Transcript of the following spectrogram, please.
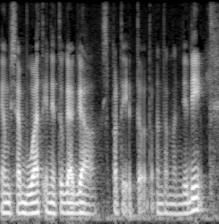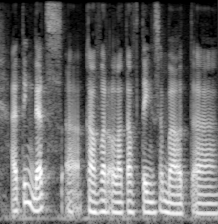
yang bisa buat ini tuh gagal. Seperti itu teman-teman. Jadi I think that's uh, cover a lot of things about uh,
